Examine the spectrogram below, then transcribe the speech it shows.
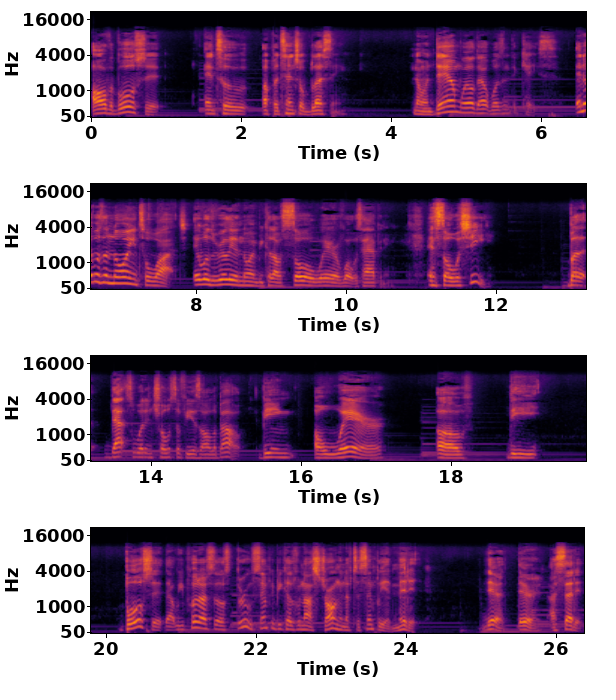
all the bullshit into a potential blessing, knowing damn well that wasn't the case. And it was annoying to watch. It was really annoying because I was so aware of what was happening. And so was she. But that's what introsophy is all about being aware of the bullshit that we put ourselves through simply because we're not strong enough to simply admit it. There, there, I said it.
